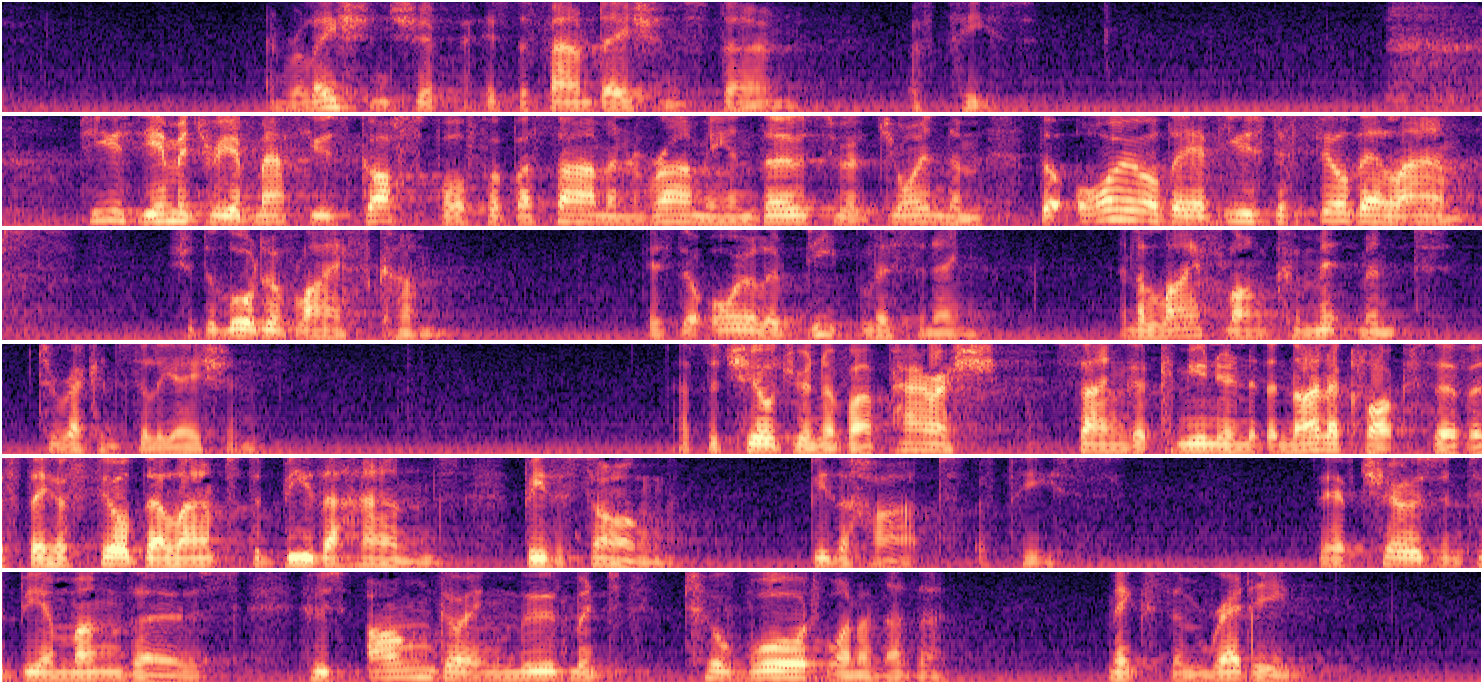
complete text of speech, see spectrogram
And relationship is the foundation stone of peace. To use the imagery of Matthew's gospel for Bassam and Rami and those who have joined them, the oil they have used to fill their lamps, should the Lord of life come, is the oil of deep listening and a lifelong commitment to reconciliation. As the children of our parish sang at communion at the nine o'clock service, they have filled their lamps to be the hands, be the song, be the heart of peace. They have chosen to be among those whose ongoing movement toward one another makes them ready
